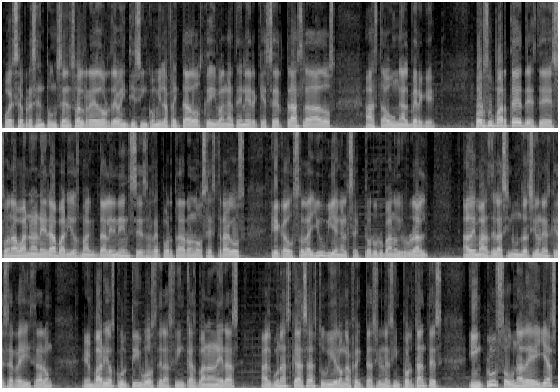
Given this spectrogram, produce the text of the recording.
pues se presentó un censo alrededor de 25 mil afectados que iban a tener que ser trasladados hasta un albergue. Por su parte, desde zona bananera, varios magdalenenses reportaron los estragos que causó la lluvia en el sector urbano y rural, además de las inundaciones que se registraron en varios cultivos de las fincas bananeras. Algunas casas tuvieron afectaciones importantes, incluso una de ellas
